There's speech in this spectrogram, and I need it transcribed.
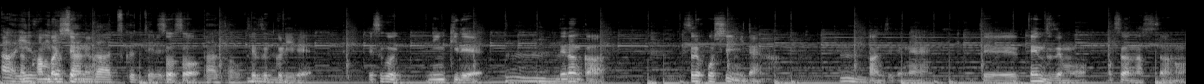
あ、販売してるのよ。が作ってるそうそう。パーカーを。手作りで,、ですごい人気で。うんうんうん。でなんかそれ欲しいみたいな。うん感じでね。でペンズでもお世話になってたあの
